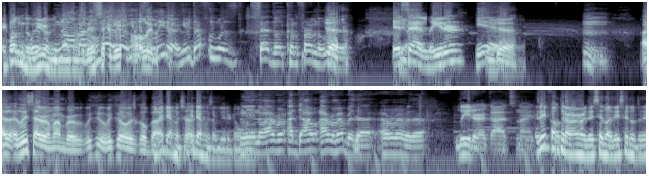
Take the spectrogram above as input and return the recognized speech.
They called him the leader of the No, I'm about to They say, said yeah, he was the leader. He definitely was said to confirm the Yeah. Leader. It Yeah. said leader. Yeah. Yeah. Hmm. I, at least I remember. We could we could always go No, I back. definitely, I definitely was a leader. Don't worry. Yeah, no, I, re- I, I, I remember that. I remember that. Leader of God's Knight. They fucked it up. I remember they said like they said they,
